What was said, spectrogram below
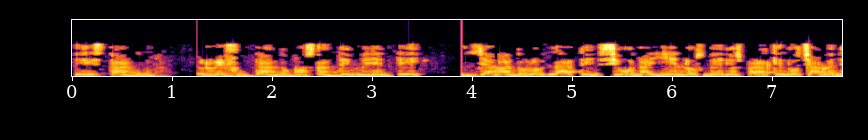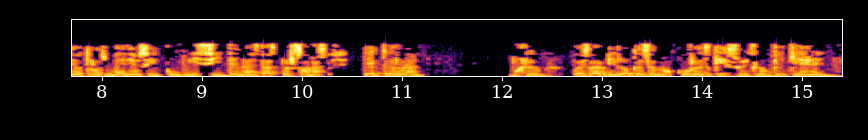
están refutando constantemente, llamando la atención ahí en los medios para que los llamen de otros medios y publiciten a estas personas? ¿Qué querrán? Bueno, pues a mí lo que se me ocurre es que eso es lo que quieren.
